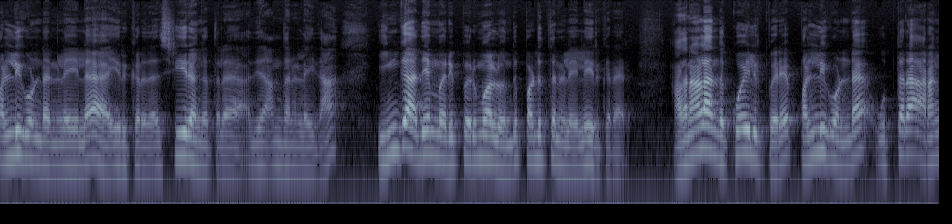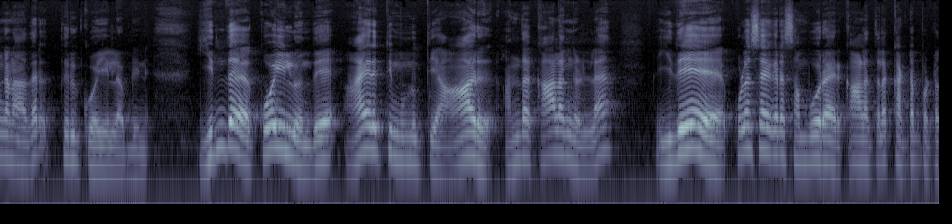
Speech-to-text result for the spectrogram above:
பள்ளி கொண்ட நிலையில் இருக்கிறது. ஸ்ரீரங்கத்தில் அது அந்த நிலை தான். இங்கே அதே மாதிரி பெருமாள் வந்து படுத்த நிலையில் இருக்கிறார். அதனால் அந்த கோயிலுக்கு பேர் பள்ளி கொண்ட உத்தர அரங்கநாதர் திருக்கோயில் அப்படின்னு. இந்த கோயில் வந்து ஆயிரத்தி முந்நூற்றி ஆறு அந்த காலங்களில் இதே குலசேகர சம்பூராயர் காலத்தில் கட்டப்பட்ட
